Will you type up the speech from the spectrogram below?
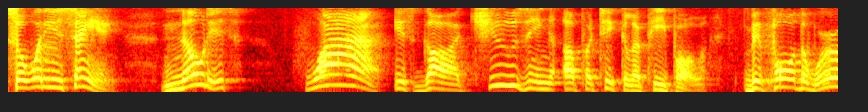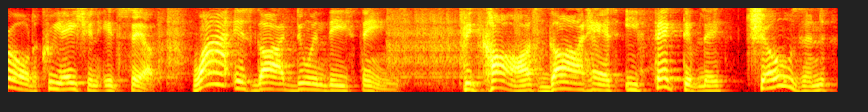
So what he's saying, notice why is God choosing a particular people before the world creation itself? Why is God doing these things? Because God has effectively chosen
